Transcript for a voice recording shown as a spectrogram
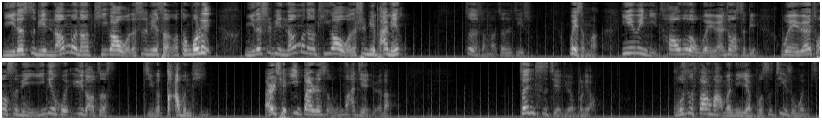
你的视频能不能提高我的视频审核通过率？你的视频能不能提高我的视频排名？这是什么？这是技术。为什么？因为你操作的伪原创视频，伪原创视频一定会遇到这几个大问题，而且一般人是无法解决的，真是解决不了，不是方法问题，也不是技术问题。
